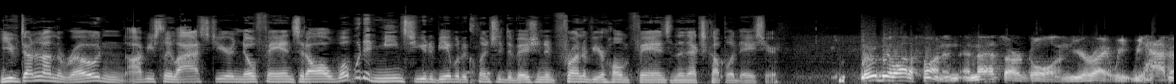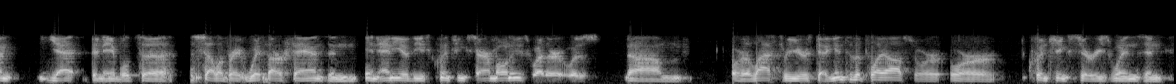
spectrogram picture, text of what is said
you've done it on the road, and obviously last year, no fans at all. What would it mean to you to be able to clinch a division in front of your home fans in the next couple of days here? It would be a lot of fun, and, and that's our goal. And you're right, we we haven't yet been able to celebrate with our fans in, in any of these clinching ceremonies, whether it was um, over the last three years getting into the playoffs or, or clinching series wins in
